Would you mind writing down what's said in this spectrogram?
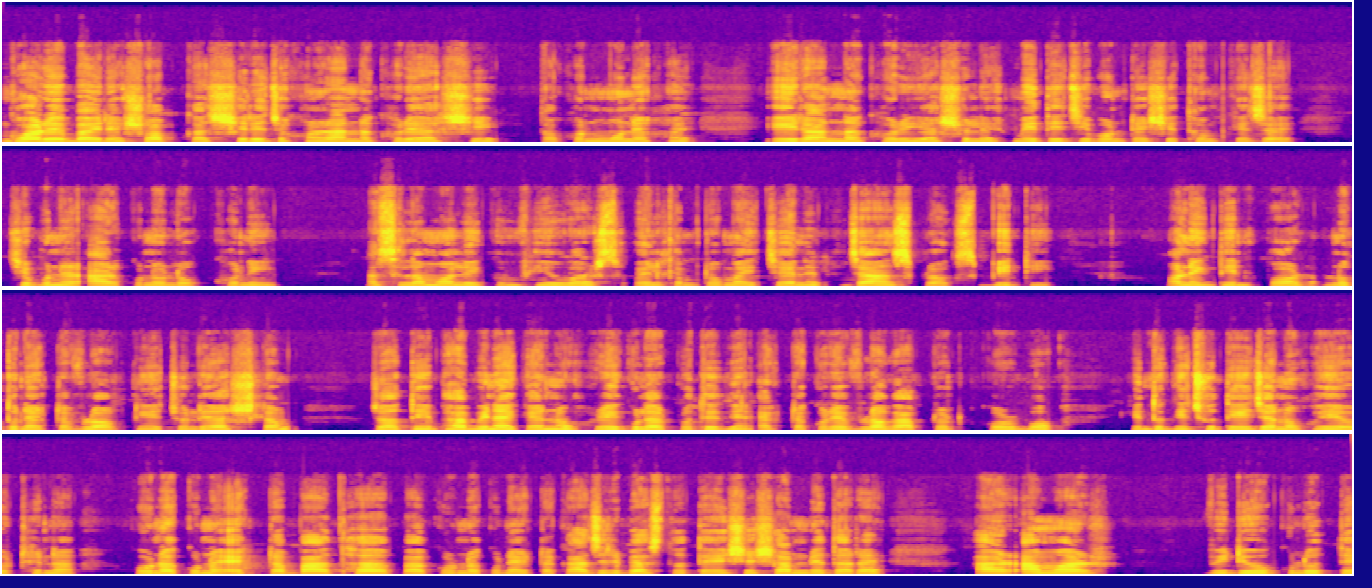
ঘরে বাইরে সব কাজ সেরে যখন রান্নাঘরে আসি, তখন মনে হয় এই রান্নাঘরেই আসলে মেয়েদের জীবনটা এসে থমকে যায়। জীবনের আর কোনো লক্ষ্য নেই। আসসালামু আলাইকুম viewers, welcome to my channel Jan's vlogs BD. অনেক দিন পর নতুন একটা ব্লগ নিয়ে চলে আসলাম। যতই ভাবি না কেন, রেগুলার প্রতিদিন একটা করে ব্লগ আপলোড করব, কিন্তু কিছুতেই যেন হয়ে ওঠে না। কোনো না কোনো একটা বাধা বা কোনো না কোনো একটা কাজের ব্যস্ততা এসে সামনে দাঁড়ায়, আর আমার ভিডিওগুলোতে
